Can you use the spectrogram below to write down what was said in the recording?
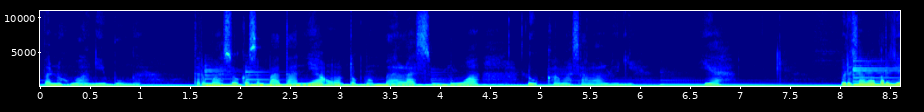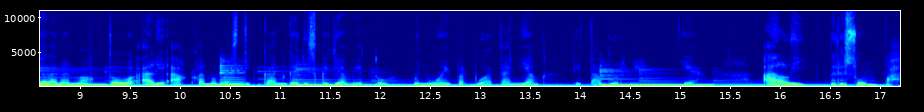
penuh wangi bunga, termasuk kesempatannya untuk membalas semua luka masa lalunya. Ya, bersama perjalanan waktu, Ali akan memastikan gadis kejam itu menuai perbuatan yang ditaburnya. Ya, Ali bersumpah.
